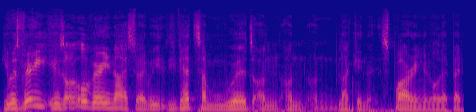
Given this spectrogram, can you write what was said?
He was very. He was all, very nice. So we, we've had some words on, on, on like in sparring and all that. But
